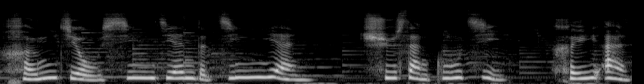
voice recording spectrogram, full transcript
恒久心间的经验，驱散孤寂、黑暗。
